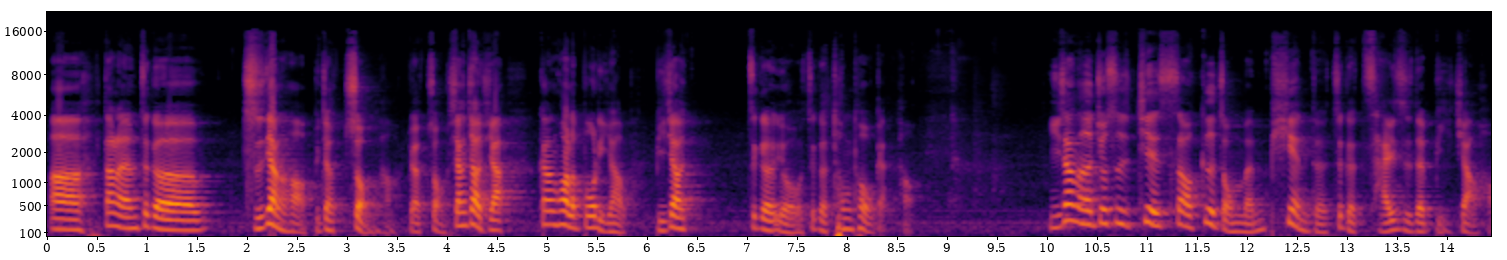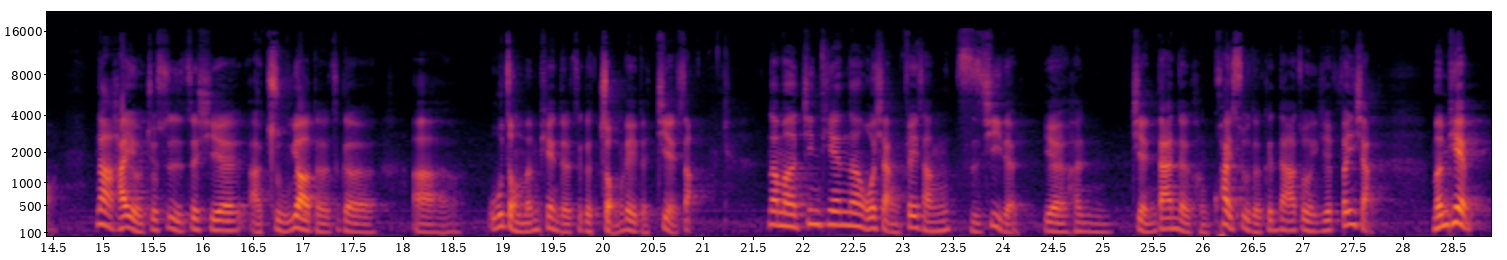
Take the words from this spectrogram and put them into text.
啊。当然这个质量哈比较重哈，比较重，相较其他钢化的玻璃哈比较。这个有这个通透感哈。以上呢就是介绍各种门片的这个材质的比较哈。那还有就是这些啊主要的这个啊五种门片的这个种类的介绍。那么今天呢，我想非常仔细的，也很简单的、很快速的跟大家做一些分享。门片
